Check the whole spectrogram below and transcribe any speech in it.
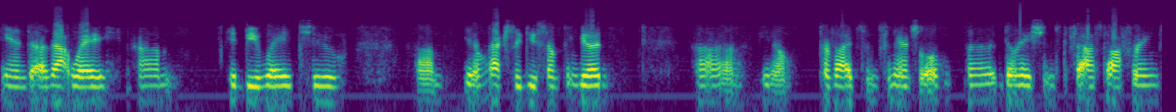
and uh, that way um, it'd be a way to, um, you know, actually do something good. Uh, you know, provide some financial uh, donations to fast offerings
